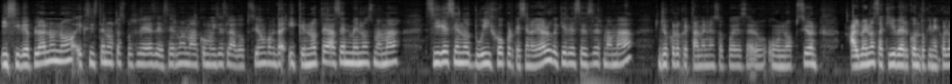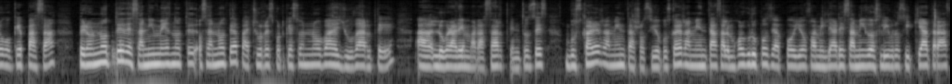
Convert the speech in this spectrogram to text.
y si de plano no, existen otras posibilidades de ser mamá, como dices, la adopción, y que no te hacen menos mamá, sigue siendo tu hijo, porque si en realidad lo que quieres es ser mamá, yo creo que también eso puede ser una opción. Al menos aquí ver con tu ginecólogo qué pasa, pero no te desanimes, no te, o sea, no te apachurres porque eso no va a ayudarte a lograr embarazarte. Entonces, buscar herramientas, Rocío, buscar herramientas, a lo mejor grupos de apoyo, familiares, amigos, libros, psiquiatras,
